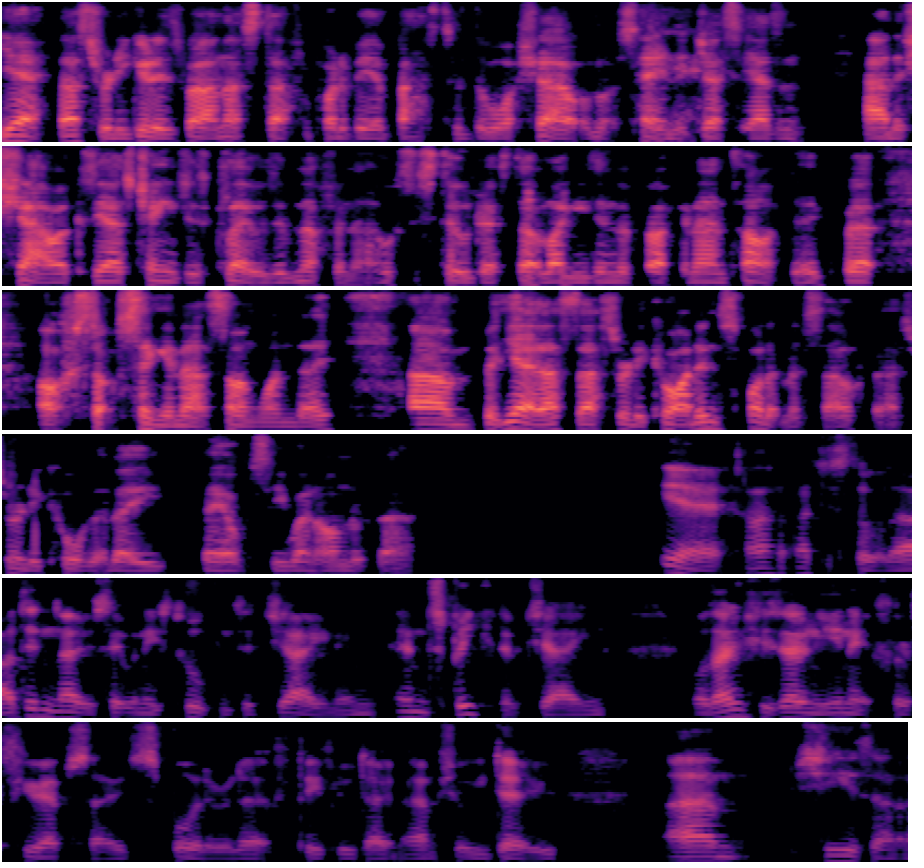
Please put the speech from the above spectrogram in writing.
Yeah, that's really good as well. And that stuff will probably be a bastard to wash out. I'm not saying Yeah. that Jesse hasn't had a shower because he has changed his clothes, if nothing else. He's still dressed up like he's in the fucking Antarctic. But I'll stop singing that song one day. Um, but yeah, that's that's really cool. I didn't spot it myself, but that's really cool that they they obviously went on with that. Yeah, I, I just thought that. I didn't notice it when he's talking to Jane. And, and speaking of Jane, although she's only in it for a few episodes, spoiler alert for people who don't know, I'm sure you do, um, she is an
